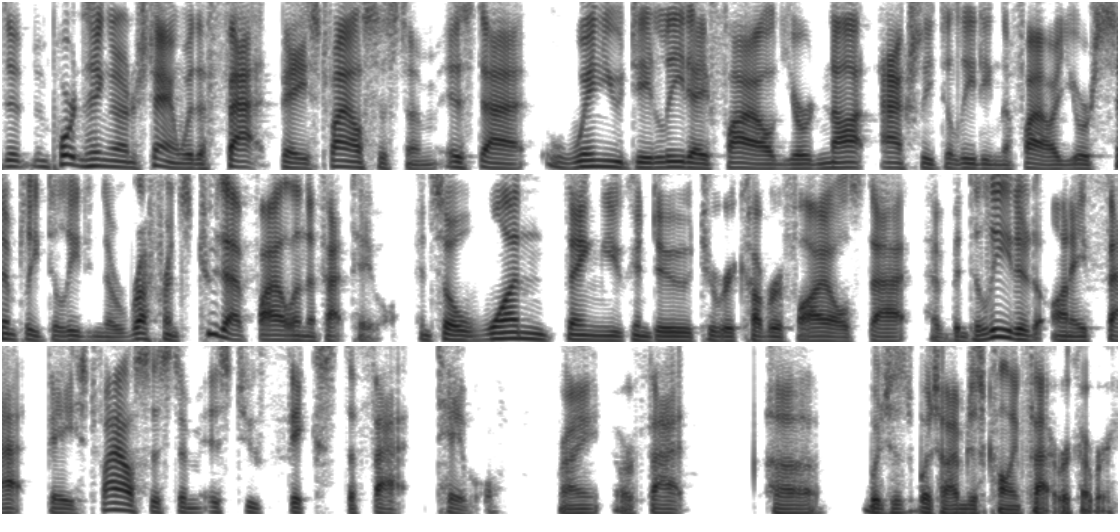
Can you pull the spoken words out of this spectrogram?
the important thing to understand with a fat based file system is that when you delete a file, you're not actually deleting the file, you're simply deleting the reference to that file in the fat table. And so, one thing you can do to recover files that have been deleted on a fat based file system is to fix the fat table, right? Or fat uh, which is which I'm just calling fat recovery.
